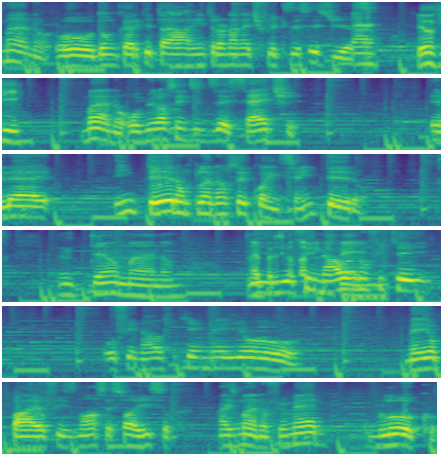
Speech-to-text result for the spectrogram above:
Mano, o Dunkirk tá, entrou na Netflix esses dias. É. Eu vi. Mano, o 1917, ele é inteiro um planão sequência, inteiro. Então, mano. É e por isso que o eu tô afim de final eu não fiquei. O final eu fiquei meio. meio pá. Eu fiz, nossa, é só isso. Mas, mano, o filme é louco.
